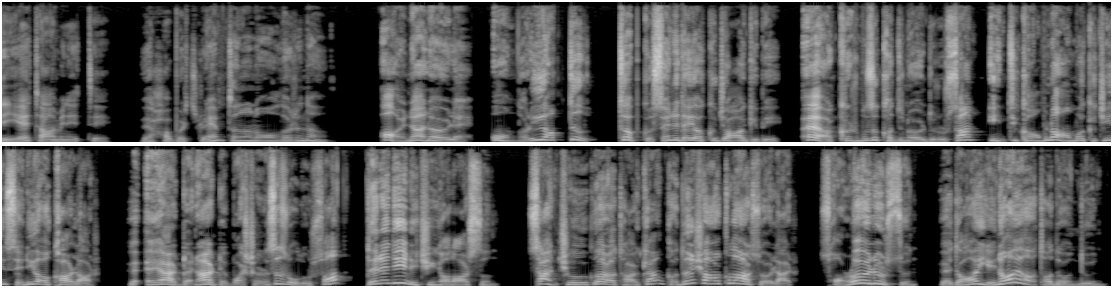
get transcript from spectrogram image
diye tahmin etti ve Hubbard Rampton'un oğullarını. Aynen öyle. Onları yaktı. Tıpkı seni de yakacağı gibi. Eğer kırmızı kadını öldürürsen intikamını almak için seni yakarlar. Ve eğer dener de başarısız olursan denediğin için yanarsın. Sen çığlıklar atarken kadın şarkılar söyler. Sonra ölürsün ve daha yeni hayata döndün.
